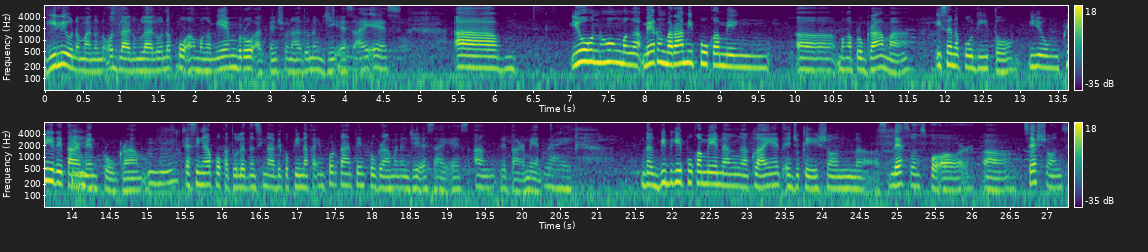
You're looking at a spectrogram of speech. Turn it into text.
giliw na manonood, lalong-lalo na po ang mga miyembro at pensyonado ng GSIS. Um, yun hong mga, meron marami po kaming ah, mga programa. Isa na po dito, yung pre-retirement program. Kasi nga po, katulad ng sinabi ko, pinaka-importante yung programa ng GSIS, ang retirement. Right. Nagbibigay po kami ng uh, client education uh, lessons po or uh, sessions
